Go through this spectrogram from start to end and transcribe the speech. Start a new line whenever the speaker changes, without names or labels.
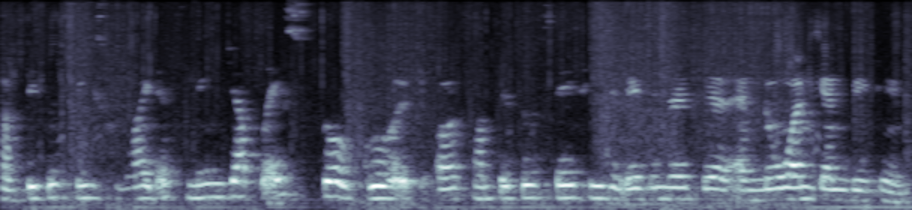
Some people think why does Ninja play so good or some people say he's a legendary player and no one can beat him.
